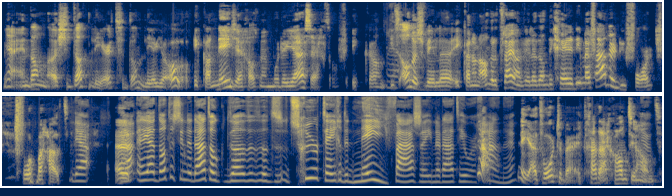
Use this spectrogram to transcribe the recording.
Ja, en dan als je dat leert, dan leer je, oh, ik kan nee zeggen als mijn moeder ja zegt. Of ik kan Ja. iets anders willen, ik kan een andere trui aan willen dan diegene die mijn vader nu voor, voor me houdt. Ja, Eh, ja, ja, dat is inderdaad ook, dat, dat, het schuurt tegen de nee-fase inderdaad heel erg Ja. aan. Hè? Nee, ja, het hoort erbij. Het gaat eigenlijk hand in Ja. hand.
